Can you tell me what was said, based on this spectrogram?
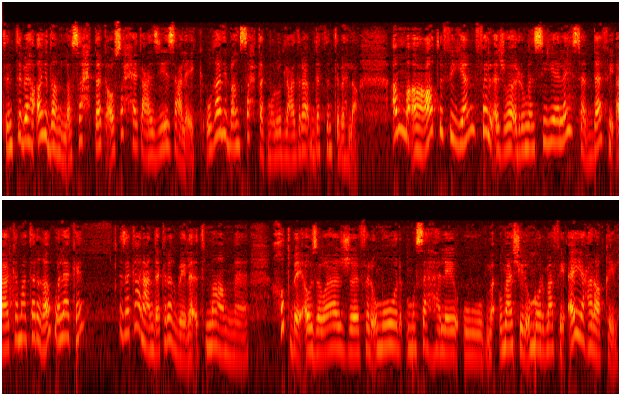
تنتبه أيضا لصحتك أو صحة عزيز عليك. وغالبا صحتك مولود العذراء بدك تنتبه لها. أما عاطفيا فالأجواء الرومانسية ليست دافئة كما ترغب ولكن إذا كان عندك رغبة لإتمام خطبة أو زواج فالأمور مسهلة وماشي الأمور ما في أي عراقيل.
